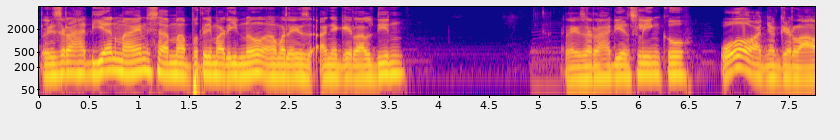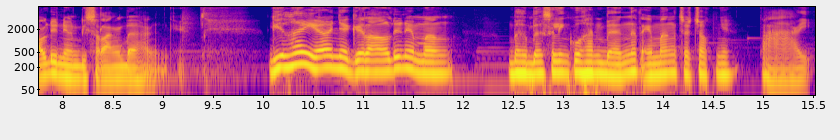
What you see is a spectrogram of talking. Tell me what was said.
Reza Rahadian main sama Putri Marino sama Reza Anya Geraldine. Reza Rahadian selingkuh. Wow, Anya Geraldine yang diserang bang. Gila ya Anya Geraldine emang mbah-mbah selingkuhan banget emang cocoknya. Tai.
